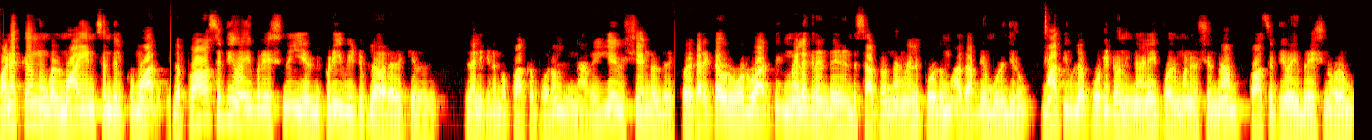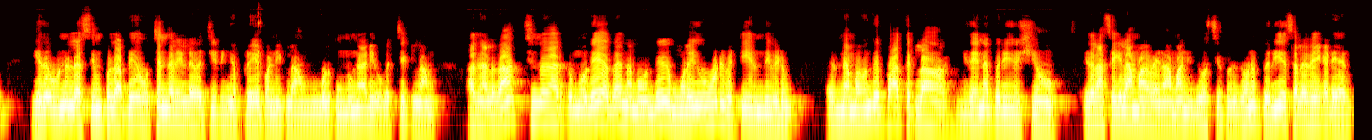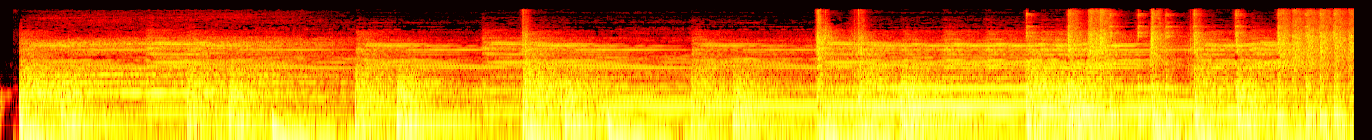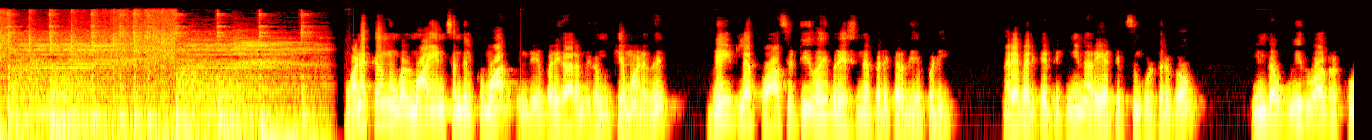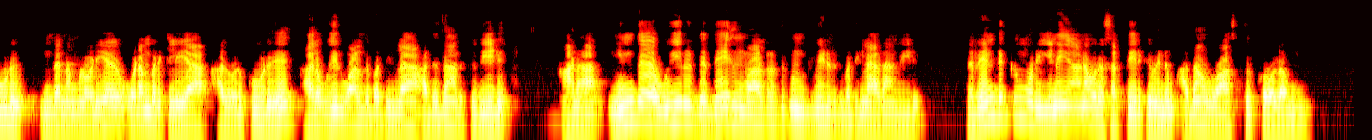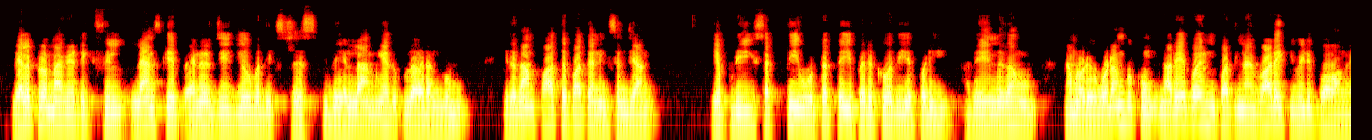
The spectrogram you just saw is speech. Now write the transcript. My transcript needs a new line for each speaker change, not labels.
வணக்கம் உங்கள் மாயன் செந்தில்குமார். இந்த பாசிட்டிவ் வைப்ரேஷனை எப்படி வீட்டுக்குள்ள வர வைக்கிறது? இதான் இன்னைக்கு நம்ம பார்க்க போறோம். நிறைய விஷயங்கள் இருக்கு. ஒரு கரெக்டா ஒரு ஒரு வாரத்துக்கு மிளகு ரெண்டு ரெண்டு சாப்பிட்டு வந்தாங்கனாலே போதும். அது அப்படியே முடிஞ்சிடும் மாத்தி உள்ள போட்டுட்டு வந்தீங்கனாலே போதுமான விஷயம் தான். பாசிட்டிவ் வைப்ரேஷன் வரும். ஏதோ ஒன்றும் இல்லை சிம்பிள் அப்படியே உச்சந்தலையில் வச்சுட்டு நீங்கள் ப்ரே பண்ணிக்கலாம். உங்களுக்கு முன்னாடி உகச்சிக்கலாம். அதனால தான் சின்னதாக இருக்கும் போதே அதை நம்ம வந்து முளையோடு வெட்டி இருந்து விடும். நம்ம வந்து பார்த்துக்கலாம். இது என்ன பெரிய விஷயம்? இதெல்லாம் செய்யலாமா வேணாமான்னு யோசிச்சிருக்கோம். இது ஒன்றும் பெரிய செலவே கிடையாது. வணக்கம் உங்கள் மாயன் செந்தில்குமார். இன்றைய பரிகாரம் மிக முக்கியமானது. வீட்டில் பாசிட்டிவ் வைப்ரேஷனை பெருக்கிறது எப்படி? நிறைய பேர் கேட்டிருக்கீங்க நிறைய டிப்ஸும் கொடுத்துருக்கோம். இந்த உயிர் வாழ்கிற கூடு இந்த நம்மளுடைய உடம்பு இருக்கு இல்லையா? அது ஒரு கூடு. அதில் உயிர் வாழ்ந்து பார்த்தீங்களா அதுதான் அதுக்கு வீடு. ஆனால் இந்த உயிர் இந்த தேகம் வாழ்கிறதுக்கும் வீடு இருக்குது பார்த்தீங்களா அதான் வீடு. ரெண்டுக்கும் ஒரு இணையான ஒரு சக்தி இருக்க வேண்டும். அதான் vastu kolam electro magnetic field landscape energy geopathic stress இது எல்லாமே அதுக்குள்ளே அடங்கும். இதை தான் பார்த்து பார்த்து அன்னைக்கு செஞ்சாங்க. எப்படி சக்தி ஊட்டத்தை பெருக்குவது எப்படி? அதே மாதிரி தான் நம்மளுடைய உடம்புக்கும் நிறைய பேர் பார்த்தீங்கன்னா வாடகைக்கு வீடு போவாங்க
